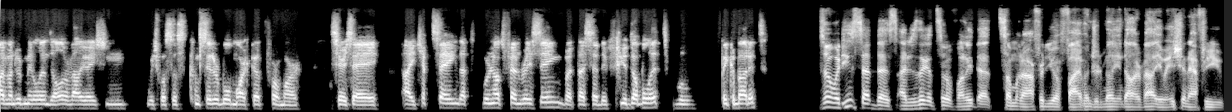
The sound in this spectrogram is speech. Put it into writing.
$500 million valuation, which was a considerable markup from our Series A. I kept saying that we're not fundraising, but I said, if you double it, we'll think about it. So when you said this, I just think it's so funny that someone offered you a $500 million valuation after you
